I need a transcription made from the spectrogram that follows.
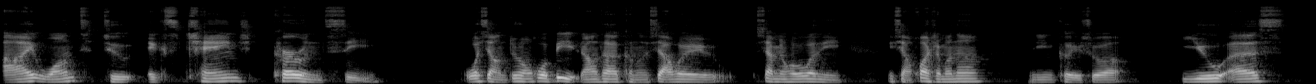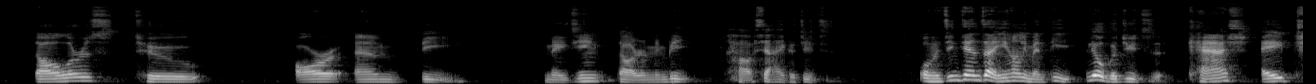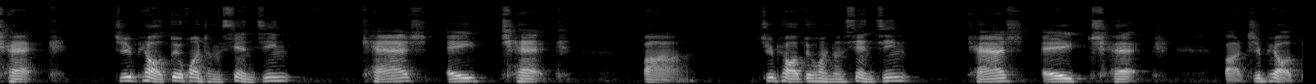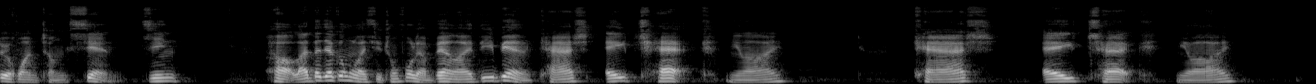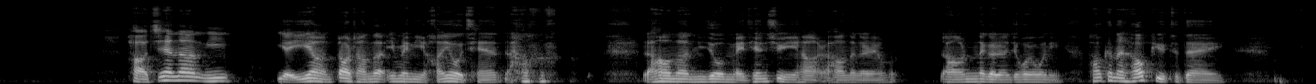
I want to exchange currency。我想兑换货币，然后他可能下会下面会问你，你想换什么呢？你可以说 U.S. dollars to RMB，美金到人民币。好，下一个句子，我们今天在银行里面第六个句子。Cash a check，支票兑换成现金。Cash a check，把支票兑换成现金。Cash a check，把支票兑换成现金。好，来，大家跟我来一起重复两遍。来，第一遍，Cash a check，你来。Cash a check，你来。好，今天呢，你。也一样照常的，因为你很有钱，然后，然后呢，你就每天去银行，然后那个人，然后那个人就会问你，How can I help you today？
